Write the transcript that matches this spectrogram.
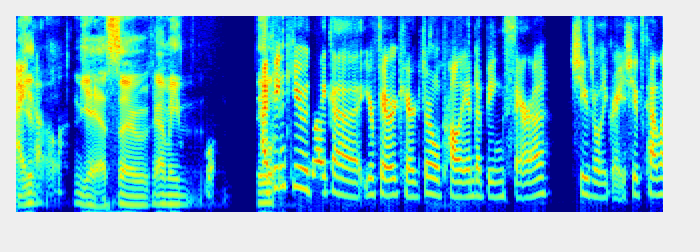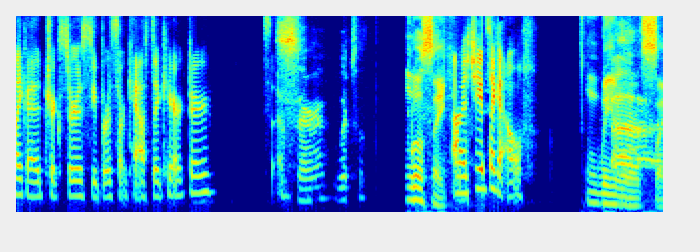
i You- know Yeah, so I mean, Well, they I w- think you would like uh your favorite character will probably end up being Sera. She's really great. She's kind of like a trickster, super sarcastic character. So Sera, which we'll see. uh, she's like an elf. We will Uh, see.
